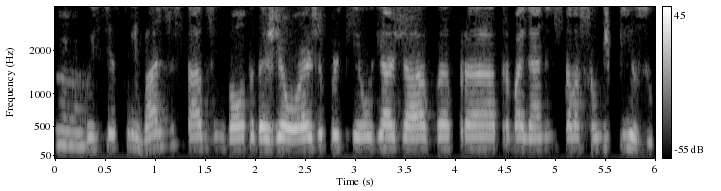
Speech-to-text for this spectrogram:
Hum. conheci assim, vários estados em volta da Geórgia, porque eu viajava para trabalhar na instalação de piso.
